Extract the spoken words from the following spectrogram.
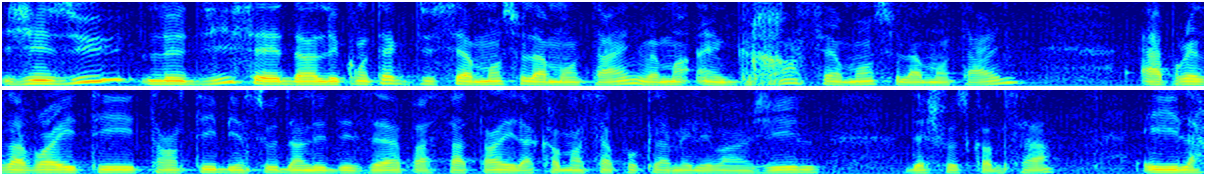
Jésus le dit, c'est dans le contexte du sermon sur la montagne, vraiment un grand sermon sur la montagne. Après avoir été tenté, bien sûr, dans le désert par Satan, il a commencé à proclamer l'Évangile, des choses comme ça. Et il a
